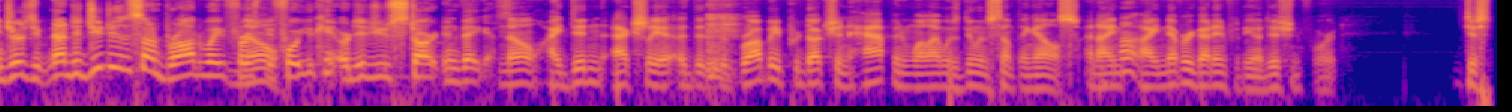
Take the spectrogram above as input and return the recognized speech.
in Jersey? Now, did you do this on Broadway first No. before you came, or did you start in Vegas? no, I didn't actually. Uh, the, the Broadway production happened while I was doing something else, and I, Huh. I never got in for the audition for it. Just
